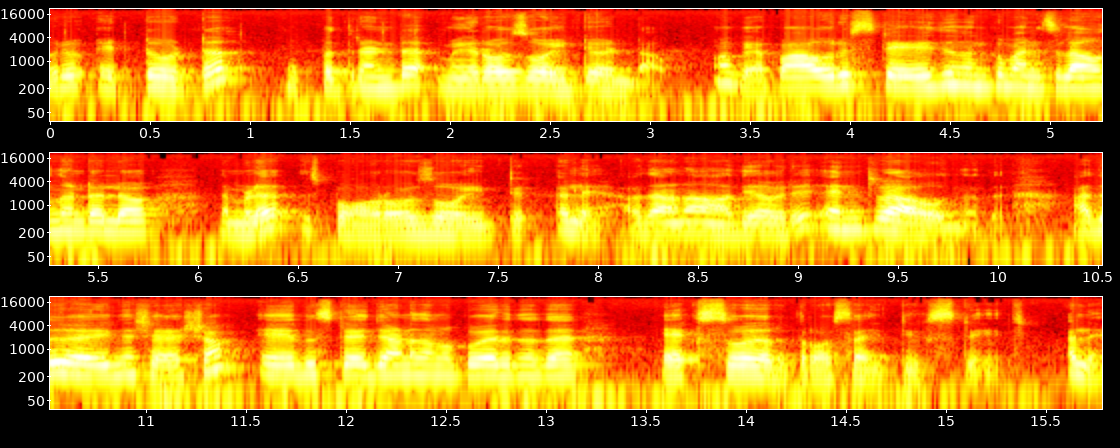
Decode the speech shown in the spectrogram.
ഒരു എട്ട് തൊട്ട് മുപ്പത്തിരണ്ട് മീറോസോയിറ്റ് ഉണ്ടാവും. ഓക്കെ അപ്പോൾ ആ ഒരു സ്റ്റേജ് നിങ്ങൾക്ക് മനസ്സിലാവുന്നുണ്ടല്ലോ? നമ്മൾ സ്പോറോസോയിറ്റ് അല്ലേ? അതാണ് ആദ്യം അവർ എന്റർ ആവുന്നത്. അത് കഴിഞ്ഞ ശേഷം ഏത് സ്റ്റേജാണ് നമുക്ക് വരുന്നത്? എക്സോ എർത്രോസൈറ്റിക് സ്റ്റേജ് അല്ലേ?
